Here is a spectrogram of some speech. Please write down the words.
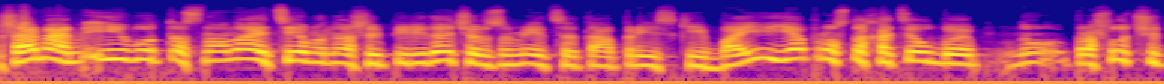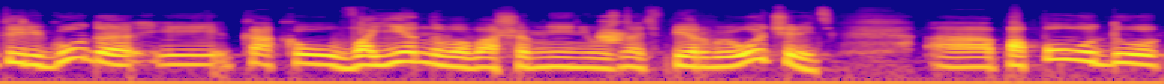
Шаймам, и вот основная тема нашей передачи, разумеется, это апрельские бои. Я просто хотел бы, ну, прошло 4 года, и как у военного ваше мнение узнать в первую очередь, а, по поводу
